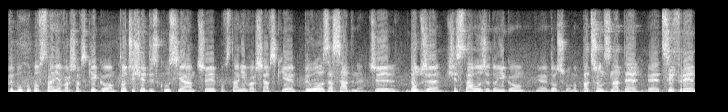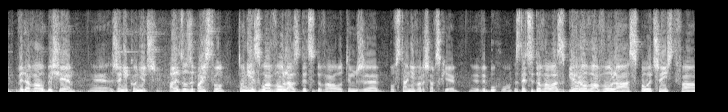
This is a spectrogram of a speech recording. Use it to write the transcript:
wybuchu Powstania Warszawskiego toczy się dyskusja, czy powstanie warszawskie było zasadne, czy dobrze się stało, że do niego e, doszło. No, patrząc na te e, cyfry, wydawałoby się, e, że niekoniecznie. Ale drodzy Państwo, to nie zła wola zdecydowała o tym, że powstanie warszawskie wybuchło. Zdecydowała zbiorowa wola społeczeństwa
